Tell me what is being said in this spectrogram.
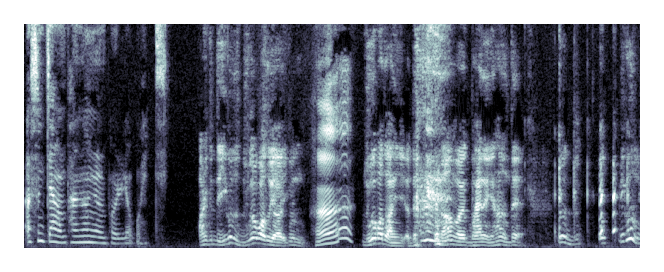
아 순짱은 반응을 보려고 했지. 아니 근데 이거는 누가 봐도 야 이건? 누가 봐도 아니 나만 봐야- 봐야 되긴 하는데 이거 누, 어, 이거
